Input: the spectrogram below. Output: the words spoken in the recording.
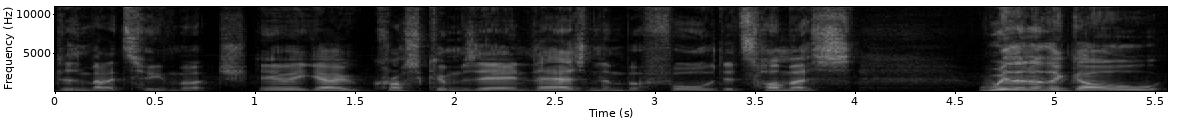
doesn't matter too much. Here we go. Cross comes in. There's number four. De Tomás with another goal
